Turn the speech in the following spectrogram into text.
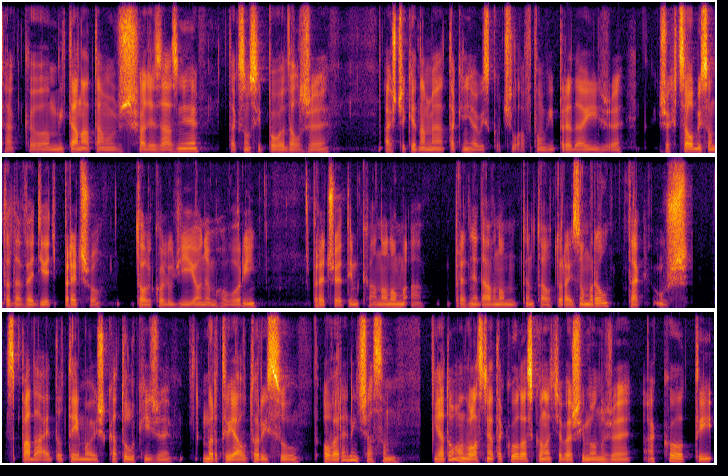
tak e, na tam všade zaznie. Tak som si povedal, že a ešte keď na mňa tá kniha vyskočila v tom vypredaji, že, že chcel by som teda vedieť, prečo toľko ľudí o ňom hovorí, prečo je tým kanonom a prednedávnom tento autor aj zomrel, tak už spadá aj do tej mojej škatulky, že mŕtvi autory sú overení časom. Ja tu mám vlastne takú otázku na teba, Šimon, že ako ty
